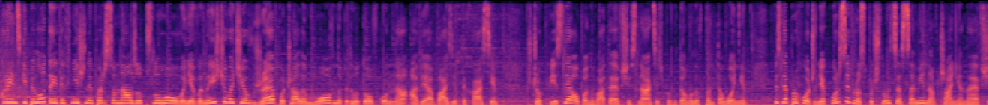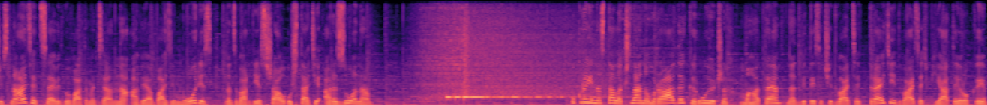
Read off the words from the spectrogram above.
Українські пілоти і технічний персонал з обслуговування винищувачів вже почали мовну підготовку на авіабазі в Техасі, щоб після опанувати F-16, повідомили в Пентагоні. Після проходження курсів розпочнуться самі навчання на F-16. Це відбуватиметься на авіабазі Моріс Нацгвардії США у штаті Аризона. Україна стала членом ради керуючих МАГАТЕ на 2023-2025 роки.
